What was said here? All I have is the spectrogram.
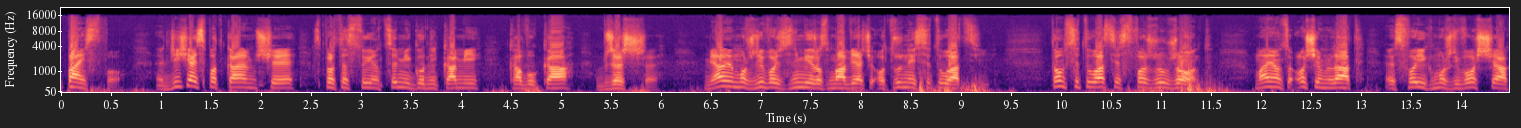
Państwo, dzisiaj spotkałem się z protestującymi górnikami KWK Brzeszcze. Miałem możliwość z nimi rozmawiać o trudnej sytuacji. Tą sytuację stworzył rząd. Mając 8 lat w swoich możliwościach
